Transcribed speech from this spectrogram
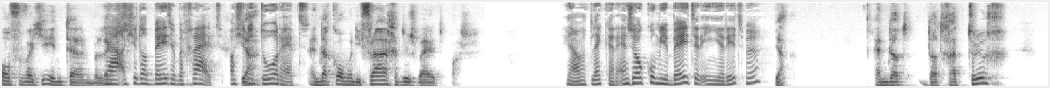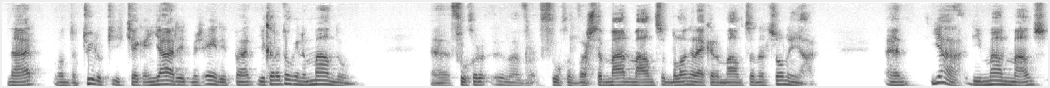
over wat je intern beleeft. ja, als je dat beter begrijpt. Als je Ja. het doorhebt. En daar komen die vragen dus bij te pas. Ja, wat lekker. En zo kom je beter in je ritme. Ja. En dat, dat gaat terug naar, want natuurlijk, kijk, een jaarritme is één ritme, maar je kan het ook in een maand doen. Eh, vroeger, eh, vroeger was de maanmaand een belangrijkere maand dan het zonnejaar. En ja, die maanmaand,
